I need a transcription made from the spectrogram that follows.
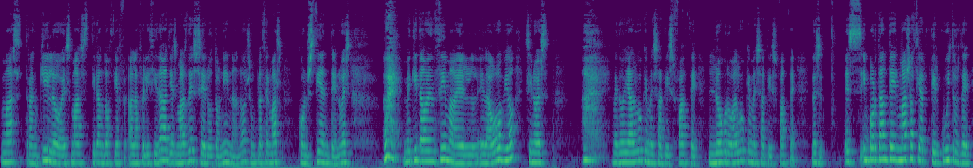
más tranquilo, es más tirando hacia a la felicidad y es más de serotonina, ¿no? Es un placer más consciente, no es me he quitado de encima el agobio, sino es me doy algo que me satisface, logro algo que me satisface. Entonces, es importante ir más hacia circuitos de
